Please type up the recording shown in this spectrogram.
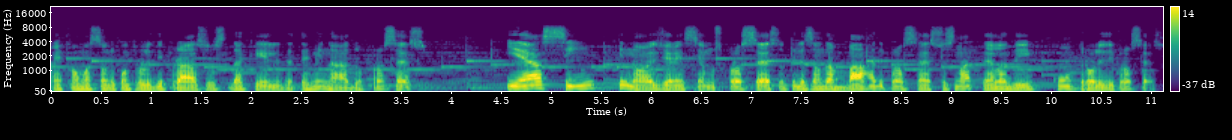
a informação de controle de prazos daquele determinado processo. E é assim que nós gerenciamos processos utilizando a barra de processos na tela de controle de processos.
